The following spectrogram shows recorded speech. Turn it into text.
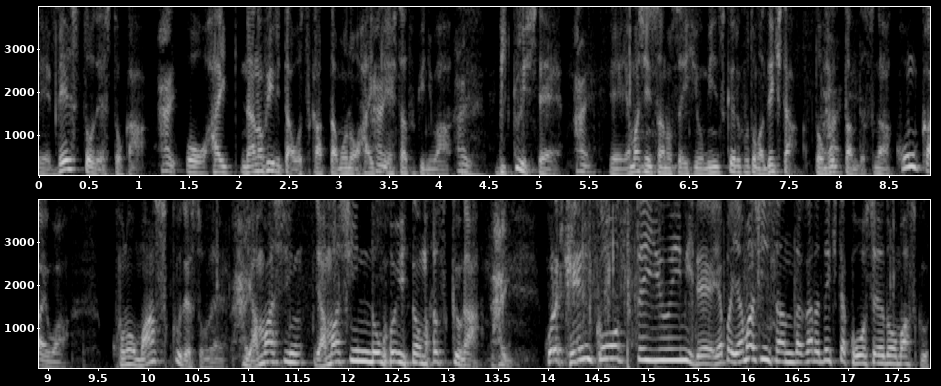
えー、ベストですとかを、はい、ナノフィルターを使ったものを拝見したときには、はい、びっくりして、はい、えー、山新さんの製品を身につけることができたと思ったんですが、今回はこのマスクですとね、山新、山新ロゴ入りのマスクが、これ健康っていう意味で、やっぱり山新さんだからできた高性能マスク、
